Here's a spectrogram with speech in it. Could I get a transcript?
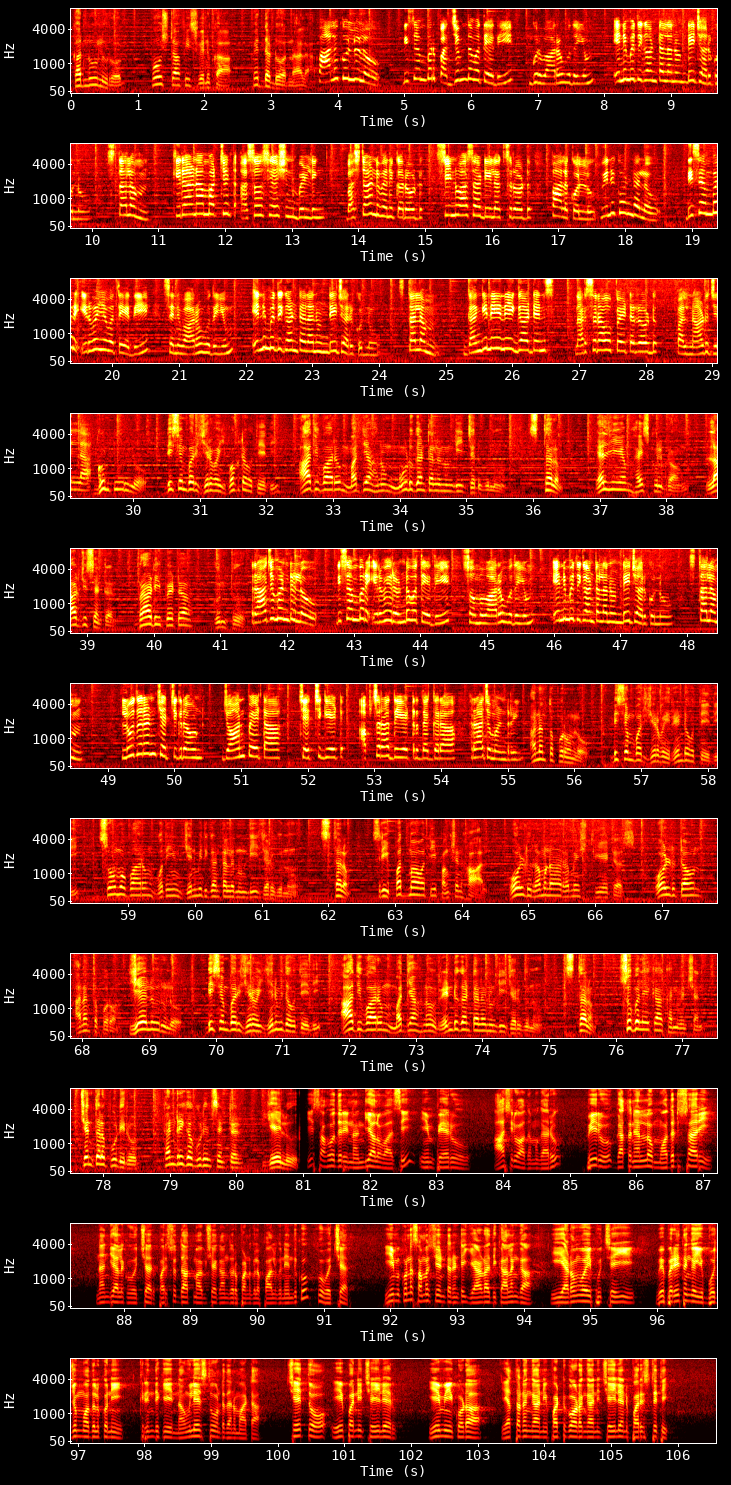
కర్నూలు రోడ్ పోస్ట్ ఆఫీస్ వెనుక పెద్ద డోర్నాల. పాలకొల్లులో డిసెంబర్ పద్దెనిమిదవ తేదీ గురువారం ఉదయం ఎనిమిది గంటల నుండి జరుగును. స్థలం కిరాణా merchant association building bus stand వెనుక road Srinivasa deluxe road Palakollu. వినుకొండలో December ఇరవైవ తేదీ శనివారం ఉదయం ఎనిమిది గంటల నుండి జరుగును. స్థలం గంగినేని గార్డెన్స్ నరసరావుపేట రోడ్ పల్నాడు జిల్లా. గుంటూరులో డిసెంబర్ ఇరవై ఒకటవ తేదీ ఆదివారం మధ్యాహ్నం మూడు గంటల నుండి జరుగును. స్థలం LEM high school ground large centre Brodipet Guntur. రాజమండ్రిలో డిసెంబర్ ఇరవై రెండవ తేదీ సోమవారం ఉదయం ఎనిమిది గంటల నుండి జరుగును. స్థలం Lutheran church ground Johnpet church gate Apsara theatre దగ్గర రాజమండ్రి. అనంతపురంలో డిసెంబర్ ఇరవై రెండవ తేదీ సోమవారం ఉదయం ఎనిమిది గంటల నుండి జరుగును. స్థలం Sri Padmavathi function hall old Ramana Ramesh theatres old town Anantapur. ఏలూరులో డిసెంబర్ ఇరవై ఎనిమిదవ తేదీ ఆదివారం మధ్యాహ్నం రెండు గంటల నుండి జరుగును. స్థలం Subhalekha convention Chintalapudi road Kandrikagudem centre Eluru. ఈ సహోదరి నంద్యాల వాసి ఈమె పేరు ఆశీర్వాదమ్మ గారు. వీరు గత నెలలో మొదటిసారి నంద్యాలకు వచ్చారు. పరిశుద్ధాత్మ అభిషేకాంధ్ర పండుగలో పాల్గొనేందుకు వచ్చారు. ఈమెకున్న సమస్య ఏంటంటే ఏడాది కాలంగా ఈ ఎడమవైపు చేయి విపరీతంగా ఈ భుజం మొదలుకొని క్రిందికి నవ్వులేస్తూ ఉంటుందన్నమాట. చేత్తో ఏ పని చేయలేరు. ఏమీ కూడా ఎత్తడం కానీ పట్టుకోవడం కానీ చేయలేని పరిస్థితి.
